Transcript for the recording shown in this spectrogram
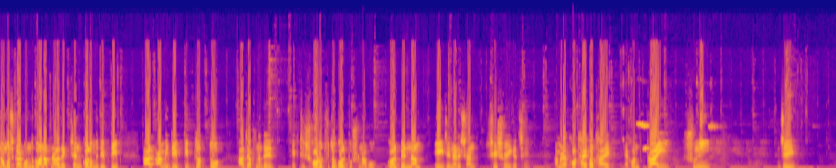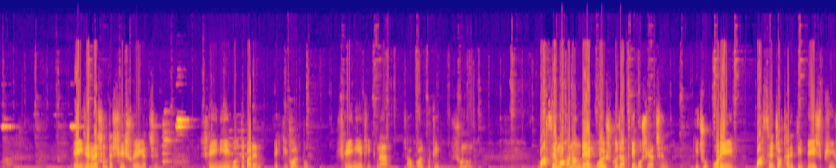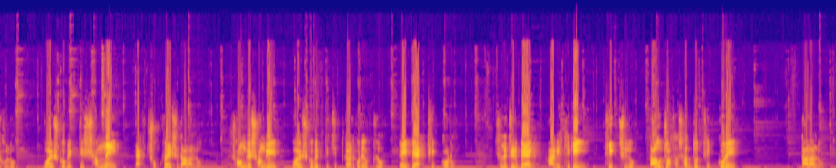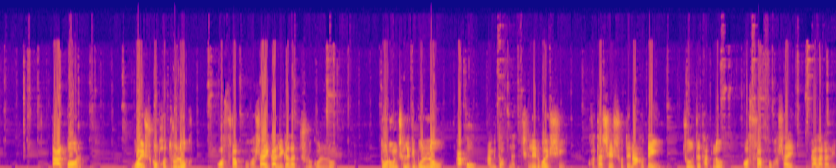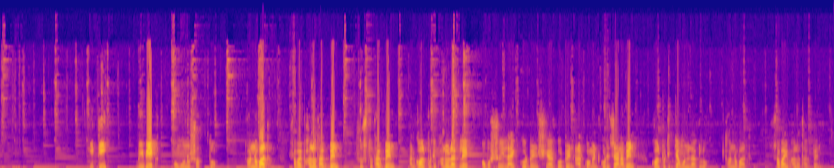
নমস্কার বন্ধুগণ, আপনারা দেখছেন কলমে দেবদীপ আর আমি দেবদীপ দত্ত। আজ আপনাদের একটি স্বরচিত গল্প শোনাবো। গল্পের নাম এই জেনারেশান শেষ হয়ে গেছে। আমরা কথায় কথায় এখন প্রায় শুনি যে এই জেনারেশনটা শেষ হয়ে গেছে। সেই নিয়েই বলতে পারেন একটি গল্প। সেই নিয়ে ঠিক না, সব গল্পটি শুনুন। বাসে মহানন্দে এক বয়স্ক যাত্রী বসে আছেন। কিছু পরে বাসে যথারীতি বেশ ভিড় হলো। বয়স্ক ব্যক্তির সামনে এক ছোকরা এসে দাঁড়াল। সঙ্গে সঙ্গে বয়স্ক ব্যক্তি চিৎকার করে উঠল, এই ব্যাগ ঠিক করো। ছেলেটির ব্যাগ আগে থেকেই ঠিক ছিল, তাও যথাসাধ্য ঠিক করে দাঁড়াল। তারপর বয়স্ক ভদ্রলোক অশ্রাব্য ভাষায় গালিগালাজ শুরু করল। তরুণ ছেলেটি বলল, কাকু, আমি তো আপনার ছেলের বয়সী। কথা শেষ হতে না হতেই চলতে থাকল অশ্রাব্য ভাষায় গালাগালি। ইতি, বিবেক ও মনুষ্যত্ব। ধন্যবাদ, সবাই ভালো থাকবেন, সুস্থ থাকবেন, আর গল্পটি ভালো লাগলে অবশ্যই লাইক করবেন, শেয়ার করবেন, আর কমেন্ট করে জানাবেন গল্পটি কেমন লাগল। ধন্যবাদ, সবাই ভালো থাকবেন।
